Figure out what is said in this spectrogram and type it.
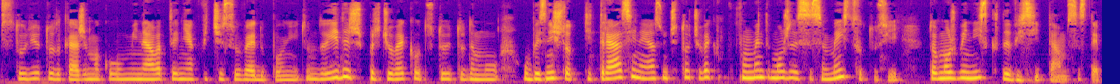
в студиото, да кажем, ако минавате някакви часове допълнително, да идеш при човека от студиото да му обясниш, защото ти трябва да си наясно, че този човек в момента може да е със семейството си. Той може би не иска да виси там с теб.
